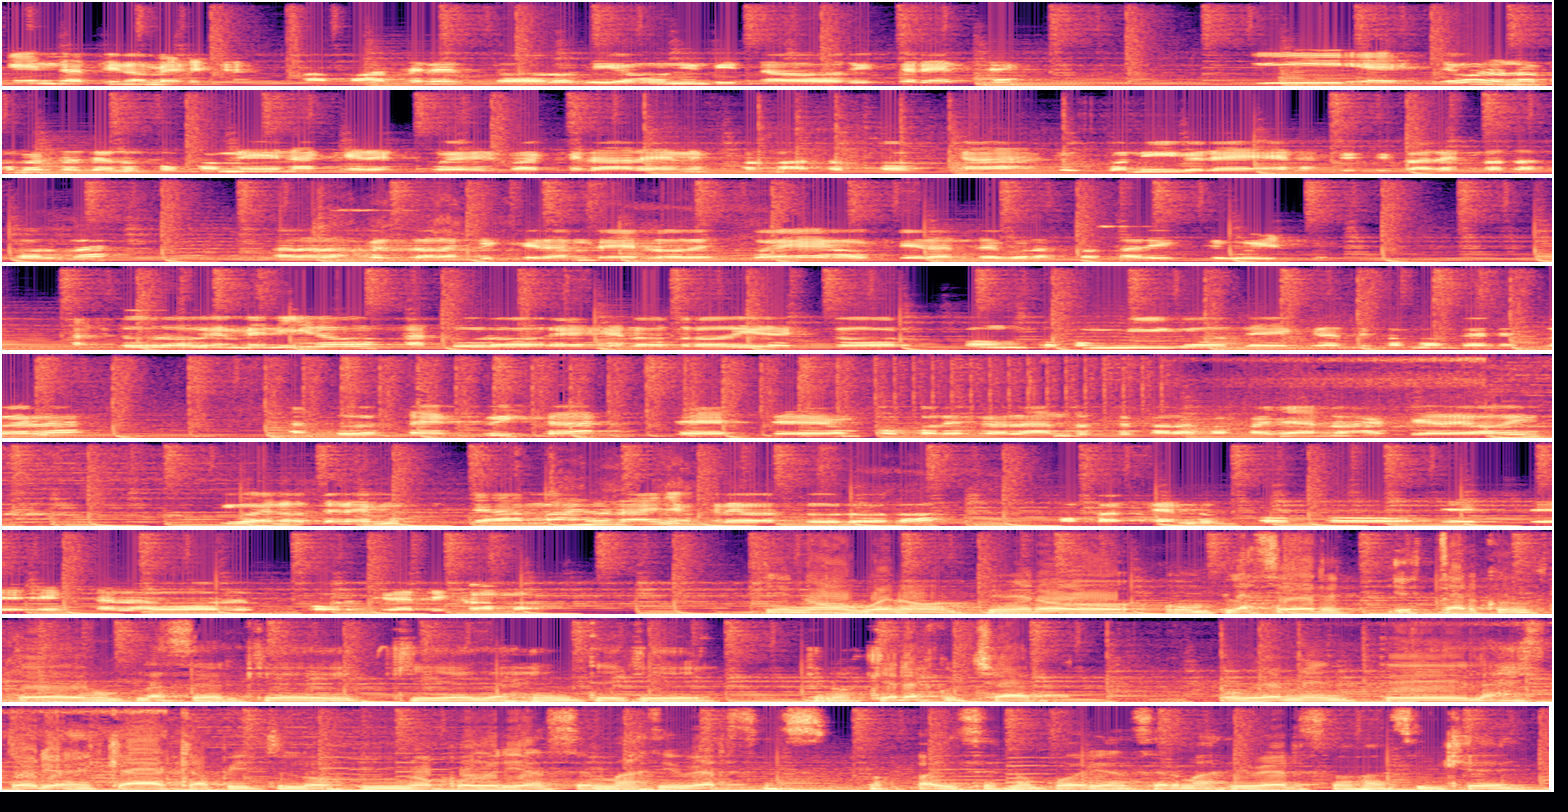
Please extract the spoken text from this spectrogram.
en Latinoamérica. Vamos a tener todos los días un invitado diferente y este, bueno, una conversación un poco amena que después va a quedar en formato podcast disponible en las principales plataformas para las personas que quieran verlo después o quieran de alguna forma distribuirlo. Arturo, bienvenido. Arturo es el otro director junto conmigo de Creative Commons Venezuela. Arturo está en Suiza, este, un poco desvelándose para acompañarnos día de hoy. Y bueno, tenemos ya más de un año, creo, Arturo, ¿no? Compartiendo un poco este, esta labor por Creative Commons. Sí, no, bueno, primero un placer estar con ustedes, un placer que, que haya gente que, que, nos quiera escuchar. Obviamente las historias de cada capítulo no podrían ser más diversas, los países no podrían ser más diversos, así que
